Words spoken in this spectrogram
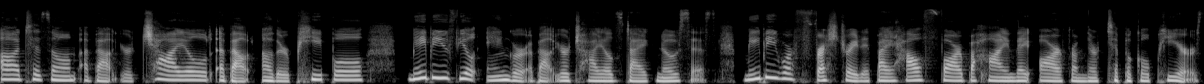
autism, about your child, about other people. Maybe you feel anger about your child's diagnosis. Maybe you are frustrated by how far behind they are from their typical peers.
